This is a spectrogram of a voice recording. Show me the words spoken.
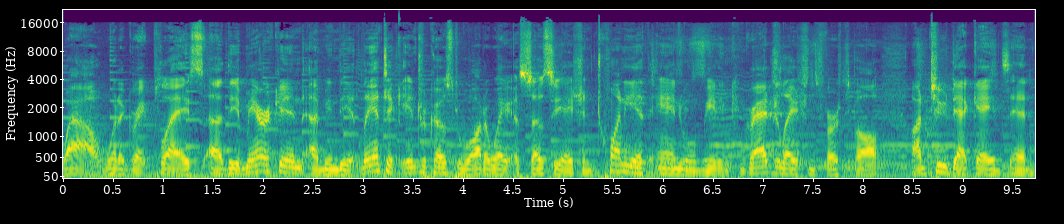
Wow, what a great place. Uh, the American, I mean, the Atlantic Intracoastal Waterway Association 20th annual meeting. Congratulations, first of all, on two decades, and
